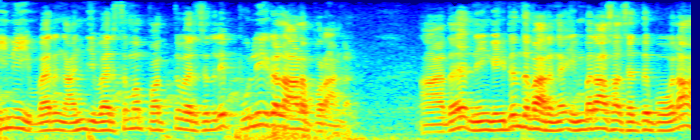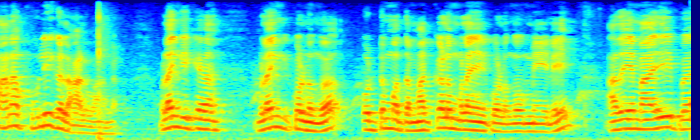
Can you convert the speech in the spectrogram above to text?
இனி வருங்க அஞ்சு வருஷமாக பத்து வருஷத்துலேயே புலிகள் ஆள போகிறாங்க அதை நீங்கள் இருந்து பாருங்க இம்பராசா செத்து போகலாம் ஆனால் புலிகள் ஆளுவாங்க. விளங்கிக்க விளங்கி கொள்ளுங்க ஒட்டுமொத்த மக்களும் விளங்கி கொள்ளுங்க உண்மையிலே. அதே மாதிரி இப்போ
